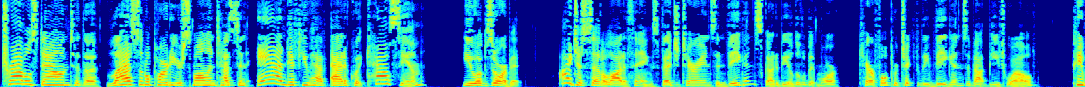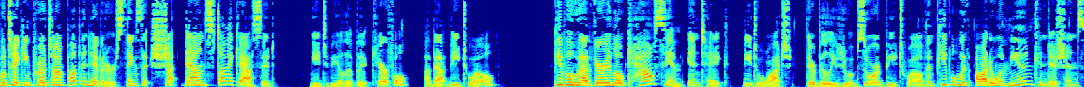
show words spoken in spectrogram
travels down to the last little part of your small intestine, and if you have adequate calcium, you absorb it. I just said a lot of things. Vegetarians and vegans got to be a little bit more careful, particularly vegans, about B12. People taking proton pump inhibitors, things that shut down stomach acid, need to be a little bit careful about B12. People who have very low calcium intake need to watch their ability to absorb B12. And people with autoimmune conditions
